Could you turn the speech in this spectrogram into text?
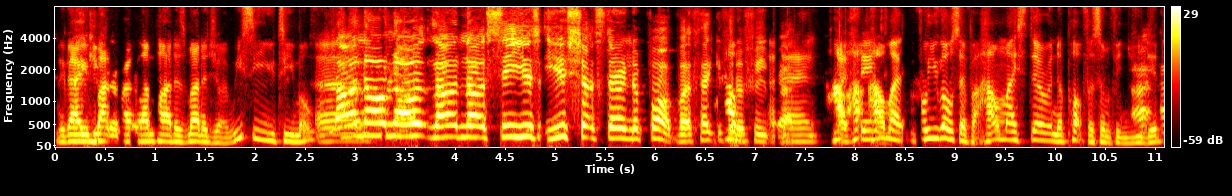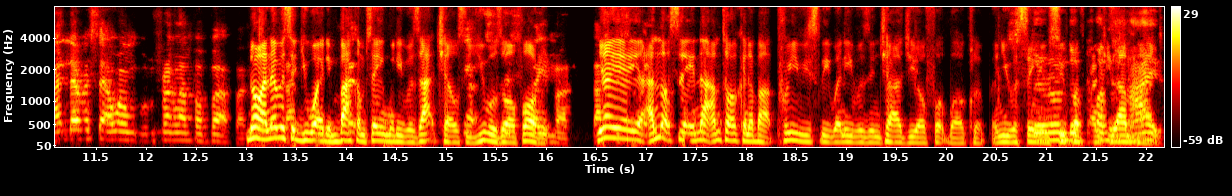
The guy Thank who backed for Frank Lampard as manager. We see you, Timo. uh, No, no, no, no, no. See, you, you shut stirring the pot, but thank you for How- the feedback. How, I how, think, how am I before you go, Sefa? How am I stirring the pot for something you I, did? I never said I want Frank Lampard back. man. No, I never said you wanted him back. I'm saying when he was at Chelsea, that's you was all for it. Disclaimer. That's Yeah, yeah, yeah. I'm not saying that. I'm talking about previously when he was in charge of your football club and you were singing Stir on Super the Frankie pot Lampard.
